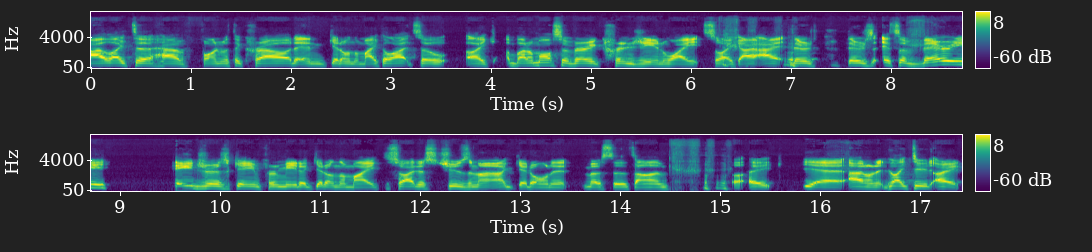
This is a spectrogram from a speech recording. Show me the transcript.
I like to have fun with the crowd and get on the mic a lot. So like, but I'm also very cringy and white. So like, I, I there's there's it's a very dangerous game for me to get on the mic. So I just choose to I get on it most of the time. like, yeah, I don't know. Like, dude, all right.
